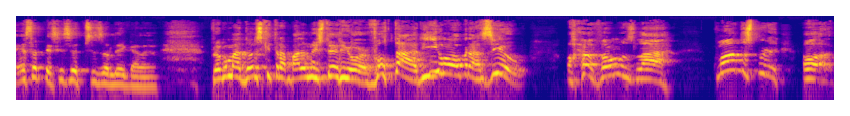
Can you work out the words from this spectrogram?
essa pesquisa você precisa ler, galera. Programadores que trabalham no exterior voltariam ao Brasil? Ó, vamos lá. Quantos por. Ó,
